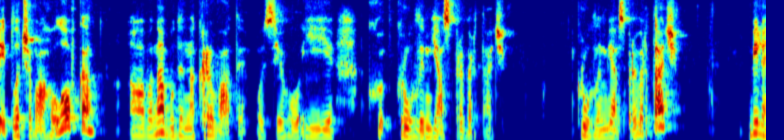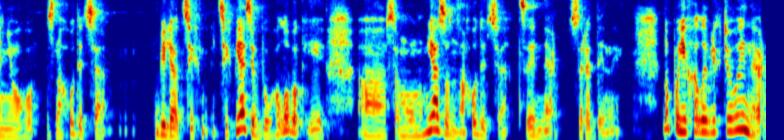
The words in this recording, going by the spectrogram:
і плечова головка, а вона буде накривати ось його її круглий м'яз-привертач. Круглий м'яз-привертач, біля нього знаходиться, біля цих, цих м'язів двох головок і а, самого м'язу знаходиться цей нерв серединний. Ну, поїхали в ліктьовий нерв.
